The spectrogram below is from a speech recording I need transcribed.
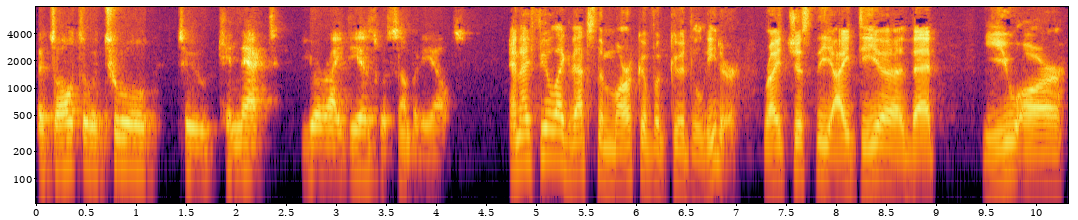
It's also a tool to connect your ideas with somebody else. And I feel like that's the mark of a good leader, right? Just the idea that you are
